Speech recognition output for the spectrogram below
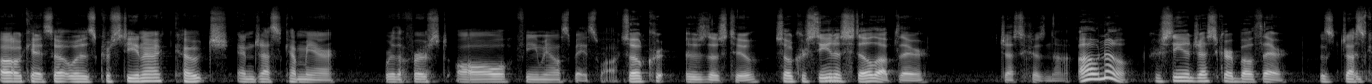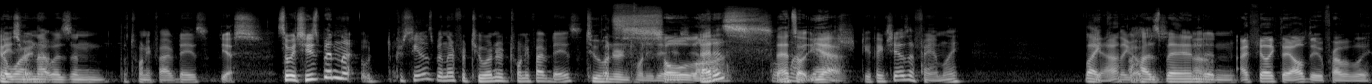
Oh, okay. So it was Christina, Coach, and Jessica Meir were the first all female spacewalk. So Cr- it was those two. So Christina's mm. still up there. Jessica's not. Oh no, Christina and Jessica are both there. Was Jessica space one right that now. was in the 25 days? Yes, So wait, she's been Christina's been there for 225 days. two hundred and twenty days. so long. That is oh That's my a- yeah. gosh. Do you think she has a family? Like, Yeah. Like a opens- husband, oh. and I feel like they all do probably.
